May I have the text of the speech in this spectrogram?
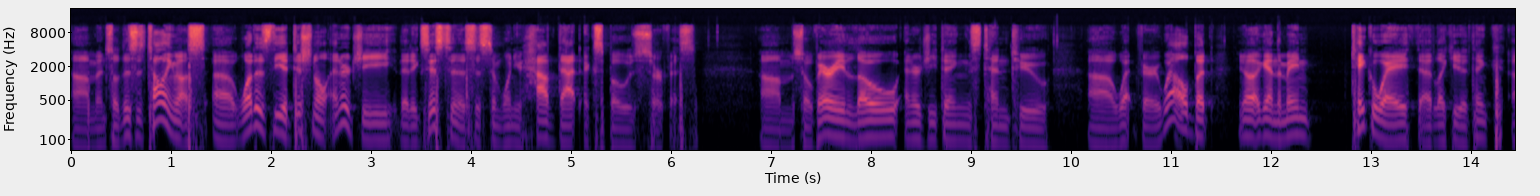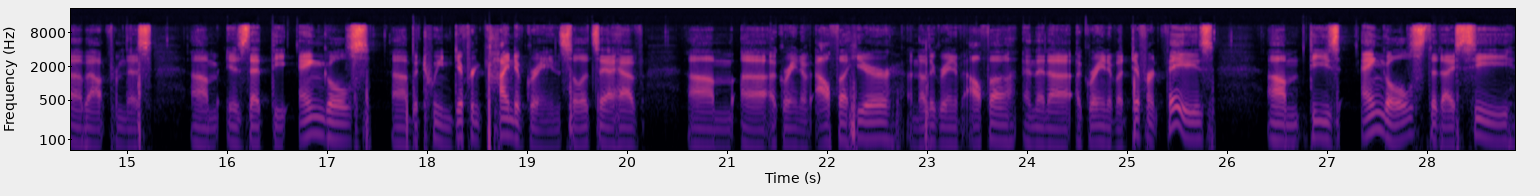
Um, and so this is telling us uh, what is the additional energy that exists in the system when you have that exposed surface. Um, so very low energy things tend to uh, wet very well, but you know again the main takeaway that I'd like you to think about from this um, is that the angles uh, between different kind of grains. So let's say I have um, a, a, grain of alpha here, another grain of alpha, and then a, a grain of a different phase um, these angles that I see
